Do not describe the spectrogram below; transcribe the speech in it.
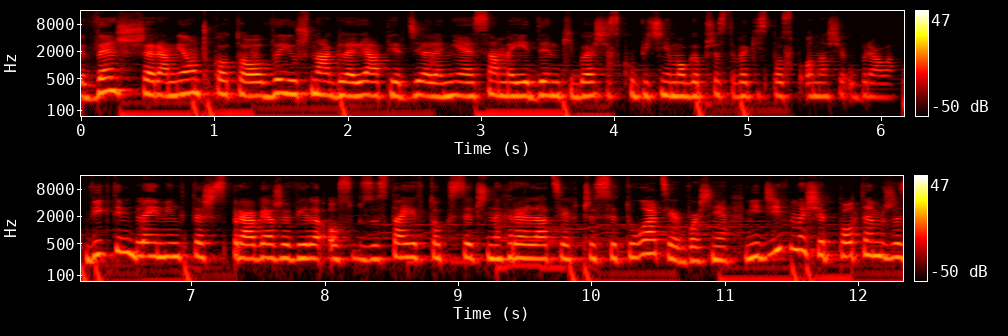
węższe ramionczko, to Wy już nagle, ja pierdzielę, nie, same jedynki, bo ja się skupić nie mogę przez to, w jaki sposób ona się ubrała. Victim blaming też sprawia, że wiele osób zostaje w toksycznych relacjach czy sytuacjach właśnie. Nie dziwmy się potem, że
